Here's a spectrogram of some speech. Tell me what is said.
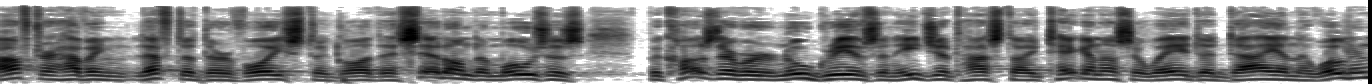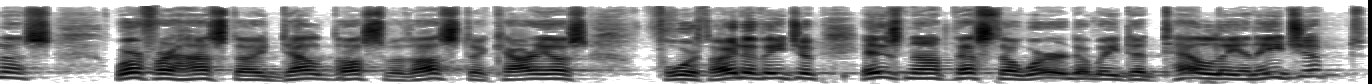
after having lifted their voice to God, they said unto Moses, Because there were no graves in Egypt, hast thou taken us away to die in the wilderness? Wherefore hast thou dealt thus with us to carry us forth out of Egypt? Is not this the word that we did tell thee in Egypt?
